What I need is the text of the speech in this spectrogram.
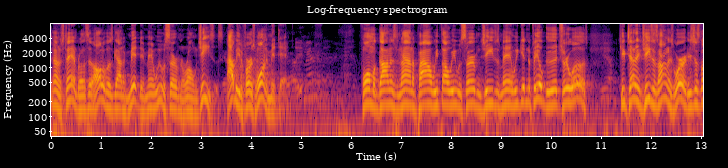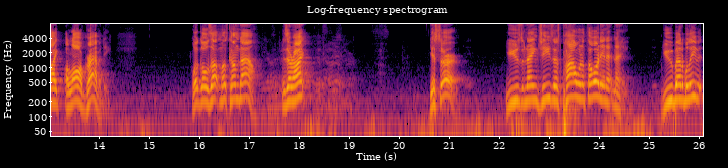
You understand, brother? So all of us got to admit that, man, we were serving the wrong Jesus. I'll be the first one to admit that. Former godliness, denying the power. We thought we were serving Jesus, man. We getting to feel good. Sure was. Keep telling you, Jesus on his word. It's just like a law of gravity. What goes up must come down. Is that right? Yes, sir. You use the name Jesus, power and authority in that name. You better believe it.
